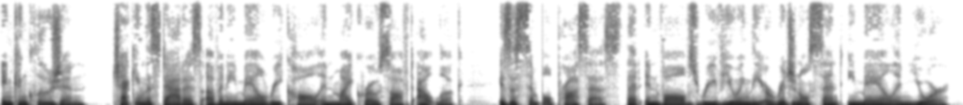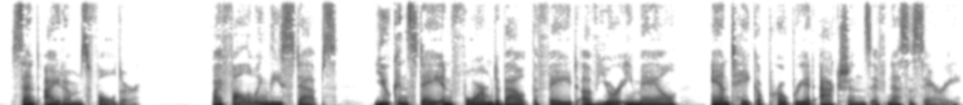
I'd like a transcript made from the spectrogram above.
In conclusion, Checking the status of an email recall in Microsoft Outlook is a simple process that involves reviewing the original sent email in your Sent Items folder. By following these steps, you can stay informed about the fate of your email and take appropriate actions if necessary.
